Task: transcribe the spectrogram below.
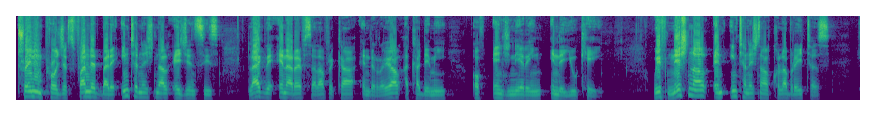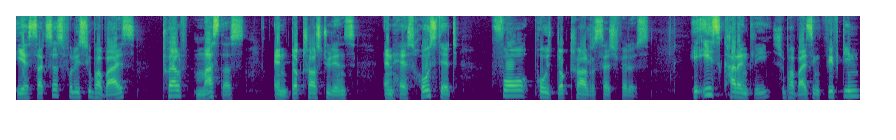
training projects funded by the international agencies like the NRF South Africa and the Royal Academy of Engineering in the UK. With national and international collaborators, he has successfully supervised 12 masters and doctoral students and has hosted four postdoctoral research fellows. He is currently supervising 15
